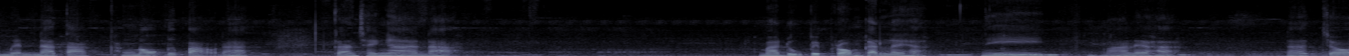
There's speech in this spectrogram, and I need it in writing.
เหมือนหน้าตาข้างนอกหรือเปล่านะคะ การใช้งานนะคะ มาดูไปพร้อมกันเลยค่ะ นี่มาแล้วค่ะ หน้าจอ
